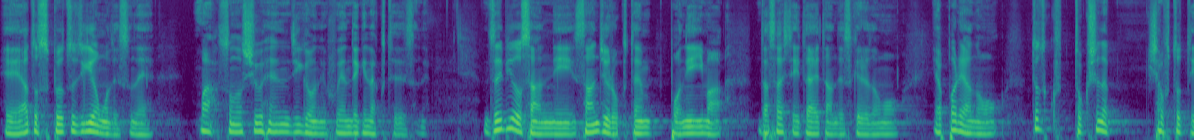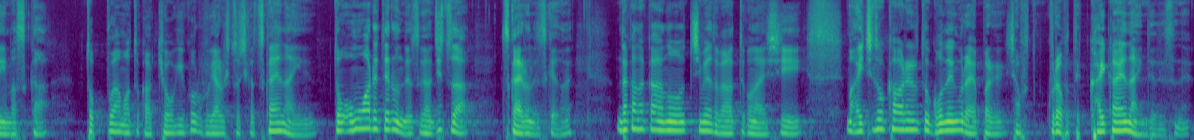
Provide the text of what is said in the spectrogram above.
えー、あとスポーツ事業もですね、まあその周辺事業に復縁できなくてですね、ゼビオさんに36店舗に今出させていただいたんですけれども、やっぱりあの、ちょっと特殊なシャフトって言いますか、トップアマとか競技ゴルフやる人しか使えないと思われてるんですが、実は使えるんですけどね。なかなかあの知名度が上がってこないし、まあ一度買われると5年ぐらいやっぱりシャフクラブって買い替えないんでですね、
